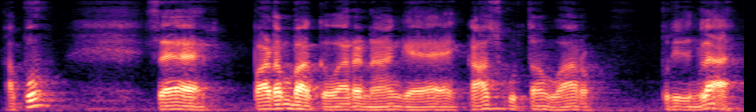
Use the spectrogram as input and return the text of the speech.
அப்போ சார் படம் பார்க்க வர நாங்கள் காசு கொடுத்தா வாரோம். புரியுதுங்களா?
